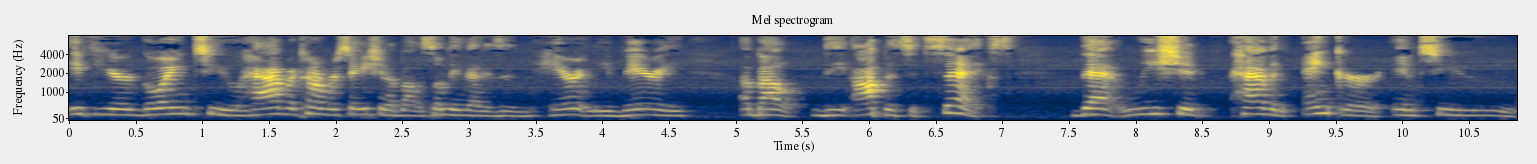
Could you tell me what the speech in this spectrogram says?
if you're going to have a conversation about something that is inherently very about the opposite sex, that we should have an anchor into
